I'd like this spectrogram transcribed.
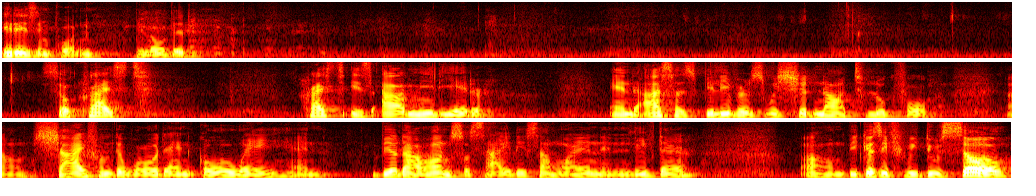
it is important, beloved. So, Christ, Christ is our mediator. And us as believers, we should not look for um, shy from the world and go away and build our own society somewhere and, live there. Um, because if we do so,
